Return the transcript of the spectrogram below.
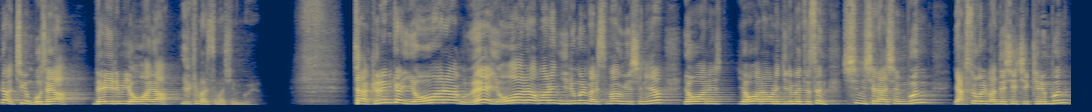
그러니까 지금 모세야 내 이름이 여호와야 이렇게 말씀하시는 거예요. 자, 그러니까 여호와라고 왜 여호와라고 하는 이름을 말씀하고 계시느냐? 여호와는 여호와라고 하는 이름의 뜻은 신실하신 분, 약속을 반드시 지키는 분,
